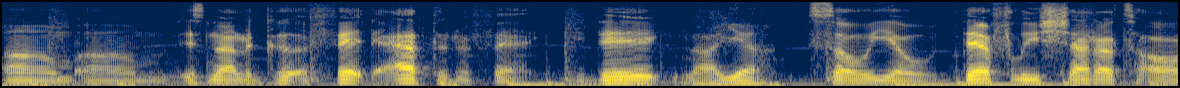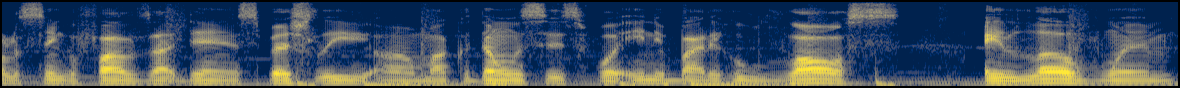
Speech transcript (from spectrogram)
um, um, it's not a good effect after the fact. You dig? Nah, yeah, So yo, definitely shout out to all the single fathers out there, and especially um, my condolences for anybody who lost a loved one,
